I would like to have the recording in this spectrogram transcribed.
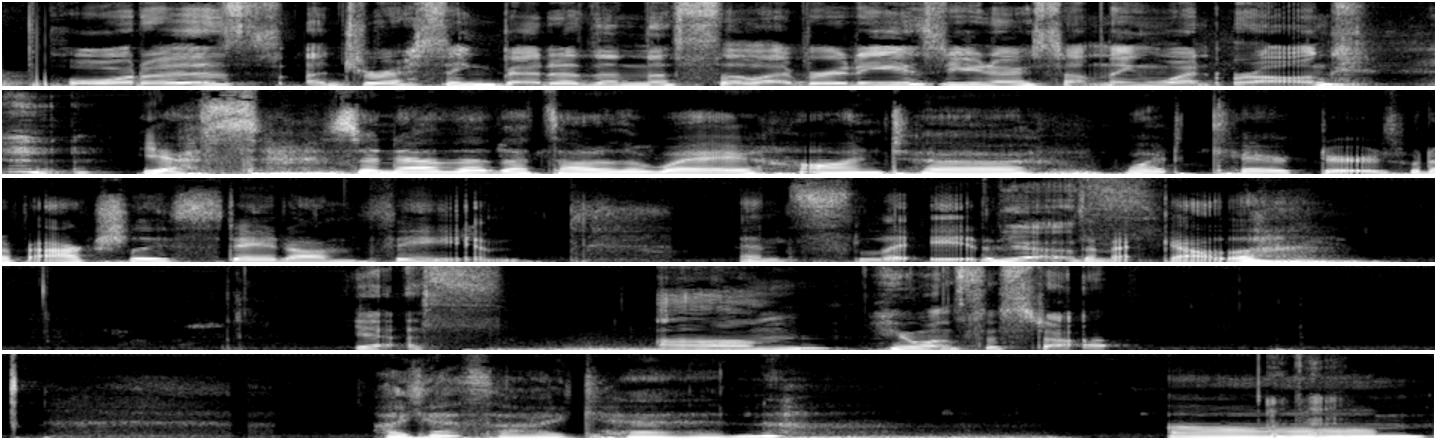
reporters are dressing better than the celebrities, you know something went wrong. Yes. So now that that's out of the way, on to what characters would have actually stayed on theme and slayed Yes. the Met Gala. yes. Um, who wants to start? I guess I can. Um.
